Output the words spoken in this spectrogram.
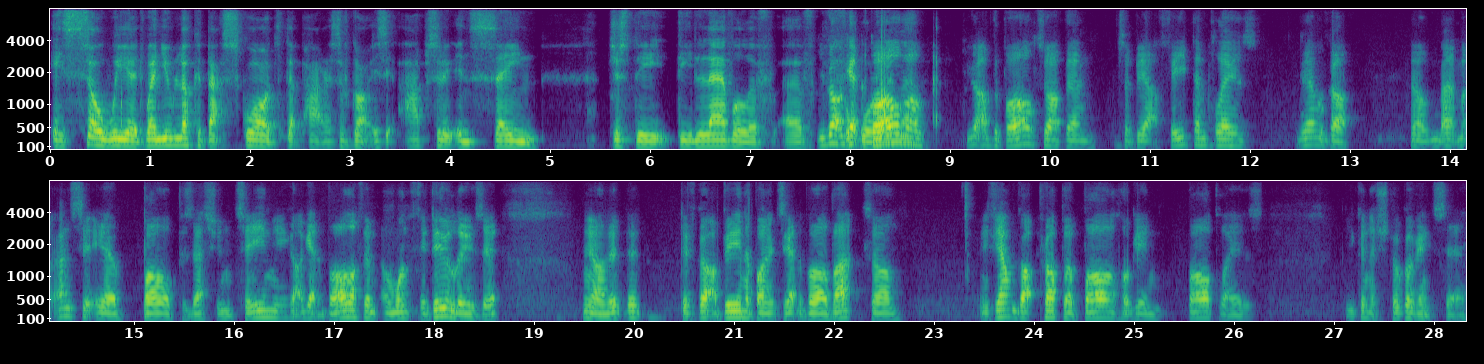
is so weird when you look at that squad that Paris have got. Is absolute insane. Just the the level of of you got to get the ball though. You got to have the ball to have them to be able to feed them players. They haven't got. You know, Man City are a ball possession team. You got to get the ball off them, and once they do lose it, you know they, they, they've got to be in the bonnet to get the ball back. So if you haven't got proper ball hugging ball players, you're going to struggle against City.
